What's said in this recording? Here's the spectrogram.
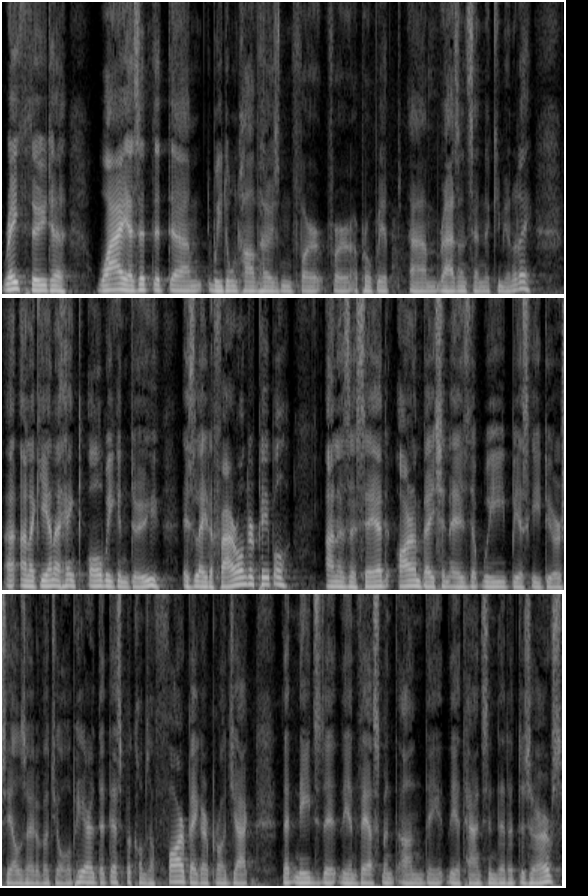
right through to why is it that um, we don't have housing for, for appropriate um, residents in the community? Uh, and again, I think all we can do is light a fire under people. And as I said, our ambition is that we basically do ourselves out of a job here, that this becomes a far bigger project that needs the, the investment and the, the attention that it deserves,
